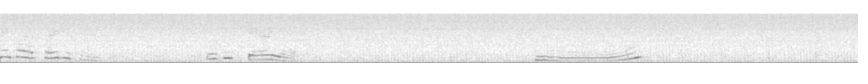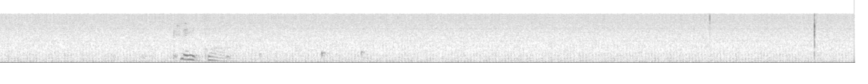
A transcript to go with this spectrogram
can't play with him. We'll just bury it. No. Good girl.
